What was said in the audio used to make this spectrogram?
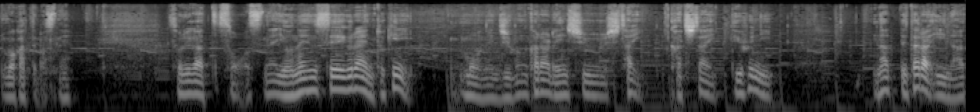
分かってますね。それがそうですね。4年生ぐらいの時にもうね自分から練習したい勝ちたいっていう風になってたらいいな。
